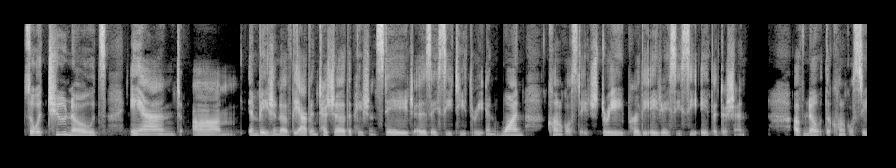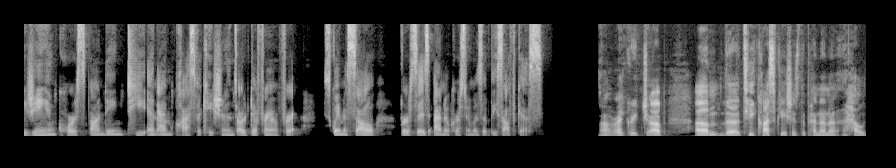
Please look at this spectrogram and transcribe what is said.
So, with two nodes and um, invasion of the adventitia, the patient stage is a CT3 and 1, clinical stage 3 per the AJCC 8th edition. Of note, the clinical staging and corresponding T and M classifications are different for squamous cell versus adenocarcinomas of the esophagus. All right, great job. Um, the T classifications depend on how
